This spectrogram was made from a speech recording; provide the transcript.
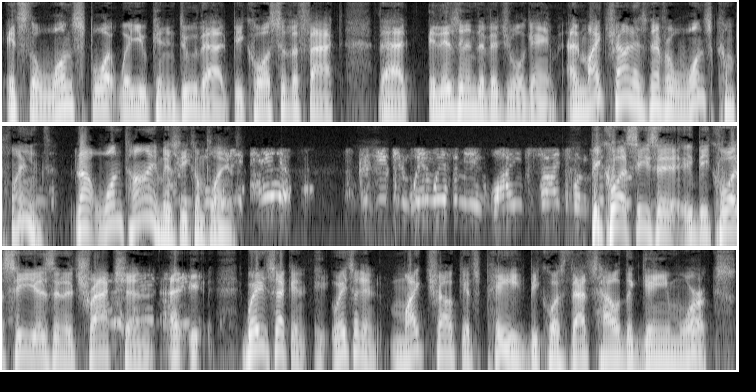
It's the one sport where you can do that because of the fact that it is an individual game. And Mike Trout has never once complained. Not one time has he complained. Because you can win with him. You, why because he's a because he is an attraction. Uh, wait a second. Wait a second. Mike Trout gets paid because that's how the game works.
